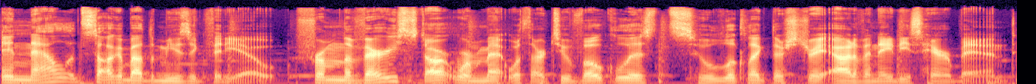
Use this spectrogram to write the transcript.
And now let's talk about the music video. From the very start, we're met with our two vocalists who look like they're straight out of an 80s hair band.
